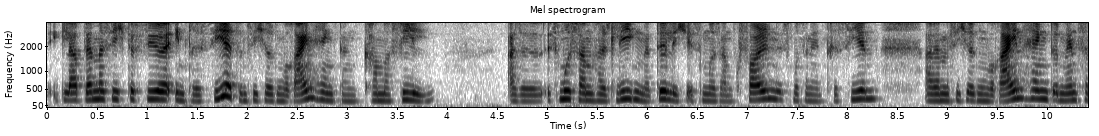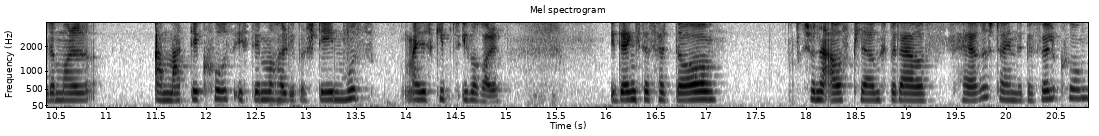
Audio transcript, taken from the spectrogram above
Ich glaube, wenn man sich dafür interessiert und sich irgendwo reinhängt, dann kann man viel. Also es muss einem halt liegen, natürlich. Es muss einem gefallen, es muss einem interessieren. Aber wenn man sich irgendwo reinhängt und wenn es halt einmal ein Mathekurs ist, den man halt überstehen muss, ich meine, das gibt es überall. Ich denke, dass halt da schon ein Aufklärungsbedarf herrscht in der Bevölkerung,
